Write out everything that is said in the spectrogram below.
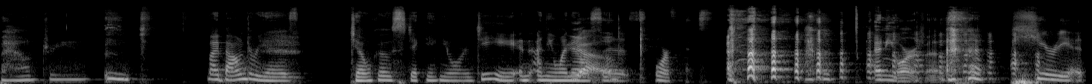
boundaries My boundary is don't go sticking your D in anyone Yeah. else's orifice. any orifice Period.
